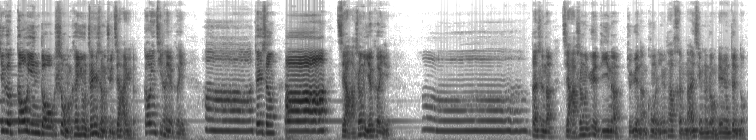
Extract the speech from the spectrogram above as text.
这个高音都是我们可以用真声去驾驭的，高音气声也可以啊，真声啊，假声也可以啊。但是呢，假声越低呢，就越难控制，因为它很难形成这种边缘震动。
